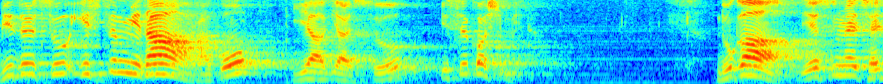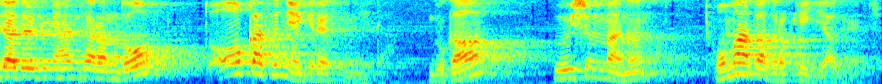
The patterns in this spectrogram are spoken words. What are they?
믿을 수 있습니다라고 이야기할 수 있을 것입니다. 누가 예수님의 제자들 중에 한 사람도 똑같은 얘기를 했습니다. 누가 의심 많은 도마가 그렇게 이야기를 했죠.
